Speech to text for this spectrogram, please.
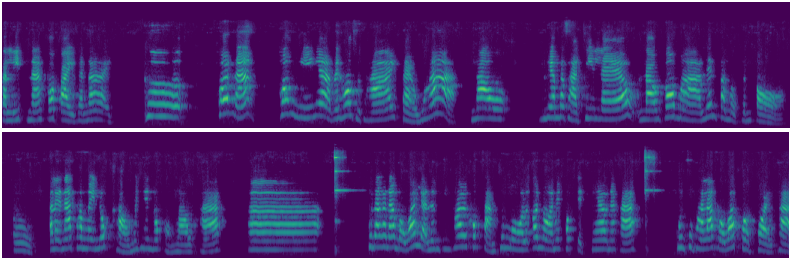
ตลิดนะ ก็ไปกันได้ คือโทษนะ ห้องนี้เนี่ยเป็นห้องสุดท้าย แต่ว่าเราเรียนภาษาจีนแล้ว เราก็มาเล่นตลกกันต่อ เออ อะไรนะทำไมนกเขาไม่ใช่นกของเราคะอ่าคุณนางคณาบอกว่าอย่าลืมกินข้าวให้ครบสามชั่วโมงแล้วก็นอนให้ครบเจ็ดแก้วนะคะ คุณสุภาลักษณ์บอกว่าปลดปล่อยค่ะ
